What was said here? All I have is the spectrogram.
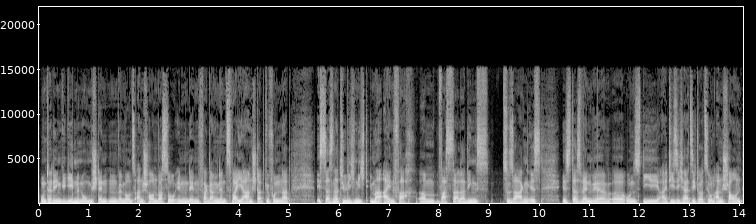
unter den gegebenen Umständen, wenn wir uns anschauen, was so in den vergangenen zwei Jahren stattgefunden hat, ist das natürlich nicht immer einfach. Ähm, was da allerdings zu sagen ist, ist, dass wenn wir äh, uns die IT-Sicherheitssituation anschauen,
